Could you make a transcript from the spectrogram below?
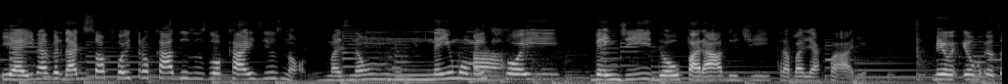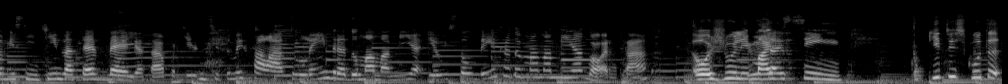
E aí, na verdade, só foi trocados os locais e os nomes, mas não nenhum momento ah. foi vendido ou parado de trabalhar com a área. Meu, eu, eu tô me sentindo até velha, tá? Porque se tu me falar, tu lembra do Mamamia, eu estou dentro do Mamamia agora, tá? Ô, Julie, mas assim, que tu escuta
